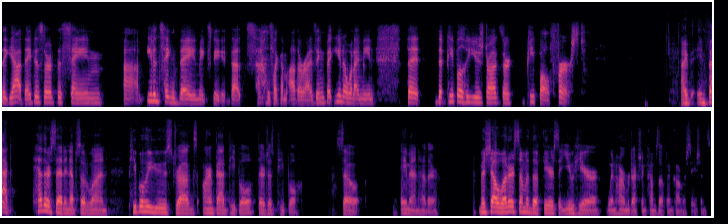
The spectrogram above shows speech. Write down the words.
that yeah they deserve the same um, even saying they makes me that sounds like i'm otherizing but you know what i mean that that people who use drugs are people first i've in fact Heather said in episode one, people who use drugs aren't bad people, they're just people. So, amen, Heather. Michelle, what are some of the fears that you hear when harm reduction comes up in conversations?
